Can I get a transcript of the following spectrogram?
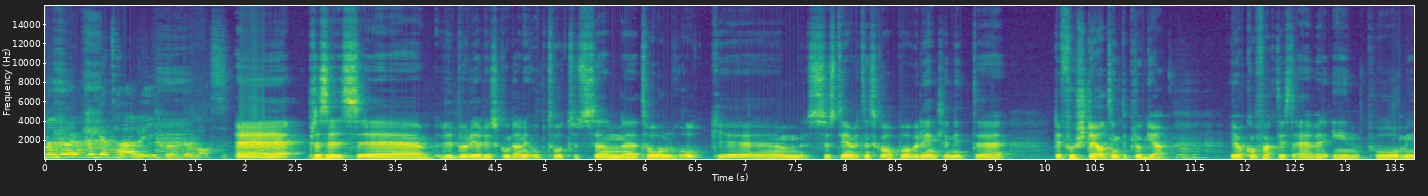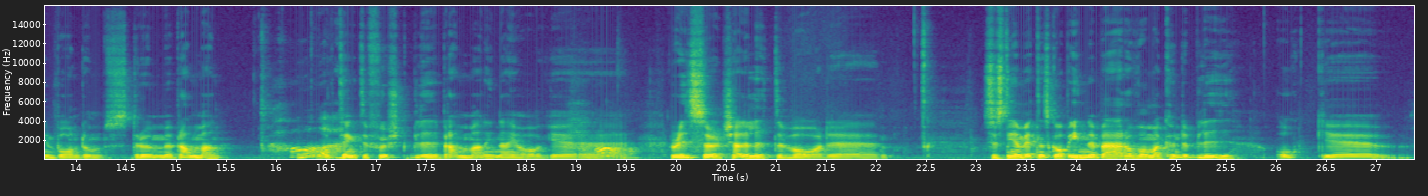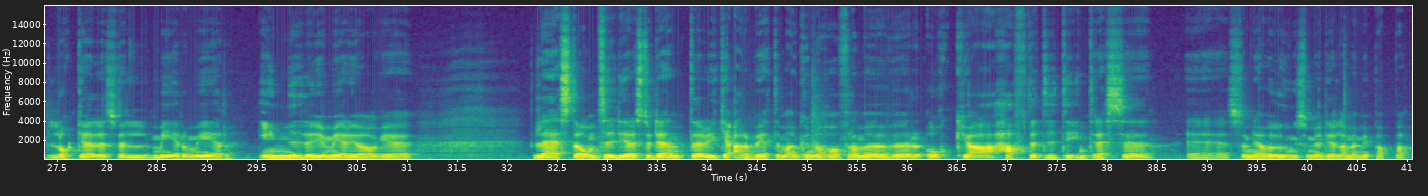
Men du har ju pluggat här i Skövde med oss. Eh, precis. Eh, vi började ju skolan ihop 2012 och eh, systemvetenskap var väl egentligen inte det första jag tänkte plugga. Jag kom faktiskt även in på min barndomsdröm brandman. Och tänkte först bli brandman innan jag eh, researchade lite vad eh, systemvetenskap innebär och vad man kunde bli. Och eh, lockades väl mer och mer in i det ju mer jag eh, läste om tidigare studenter, vilka arbeten man kunde ha framöver och jag har haft ett IT-intresse eh, som när jag var ung som jag delade med min pappa.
